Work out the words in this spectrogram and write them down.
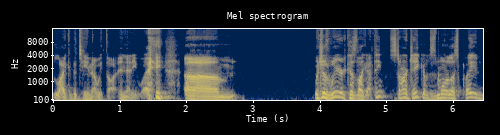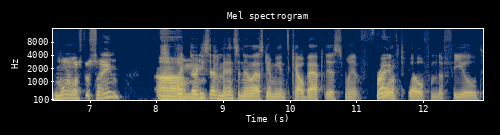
like the team that we thought in any way. um, which is weird because like I think Starr Jacobs is more or less played more or less the same. She Um, played 37 minutes in their last game against Cal Baptist. Went four Right. of 12 from the field,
